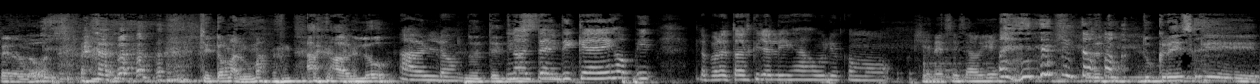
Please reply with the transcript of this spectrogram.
Pero no. Sí, toma Luma. habló. Habló. No entendiste. No entendí qué dijo. Y lo peor de todo es que yo le dije a Julio como... ¿Quién es esa vieja? Pero tú, tú crees que,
